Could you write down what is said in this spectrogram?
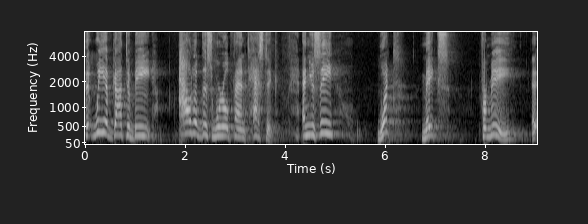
That we have got to be out of this world fantastic. And you see, what makes, for me, eh,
